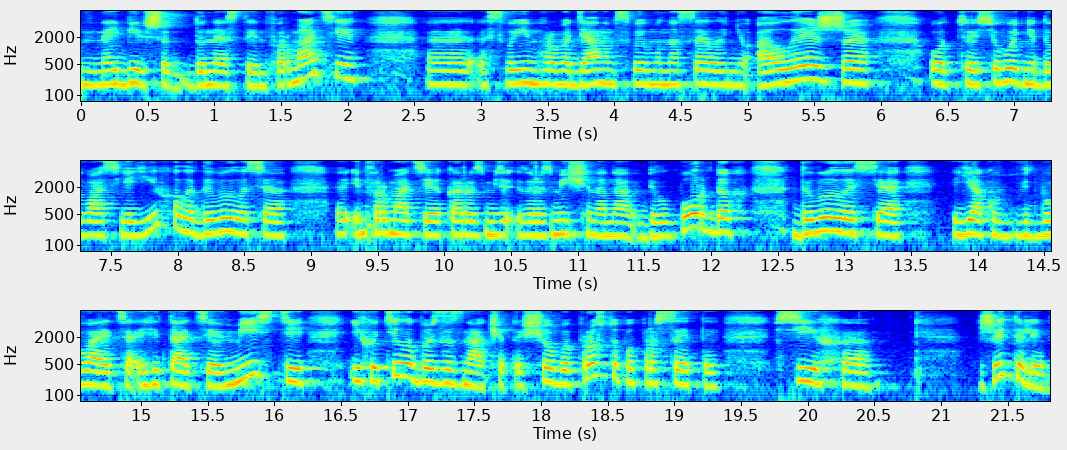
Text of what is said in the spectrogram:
найбільше донести інформації е, своїм громадянам, своєму населенню. Але ж от сьогодні до вас я їхала, дивилася інформація, яка розміщена на білбордах, дивилася. Як відбувається агітація в місті, і хотіла би зазначити, щоб просто попросити всіх е, жителів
